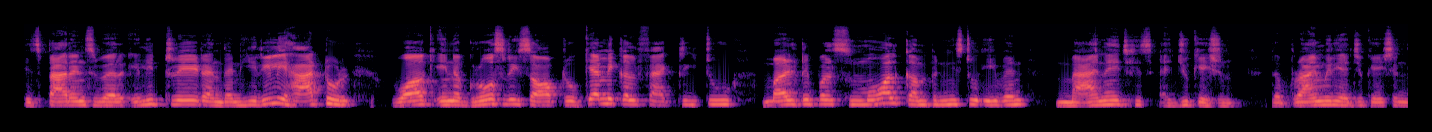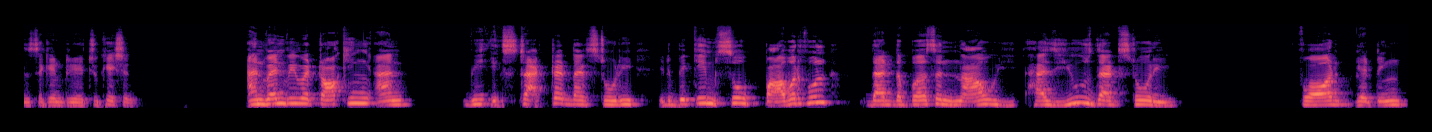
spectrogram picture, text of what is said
His parents were illiterate and then he really had to work in a grocery shop to chemical factory to multiple small companies to even manage his education the primary education the secondary education. And when we were talking and we extracted that story it became so powerful that the person now has used that story for getting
